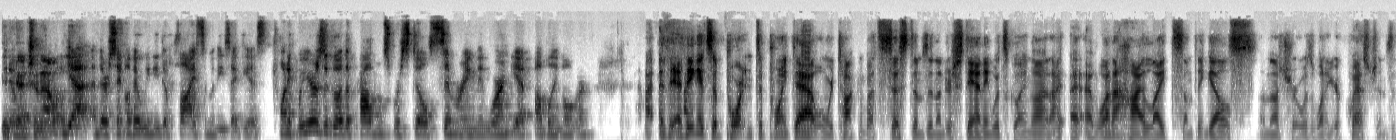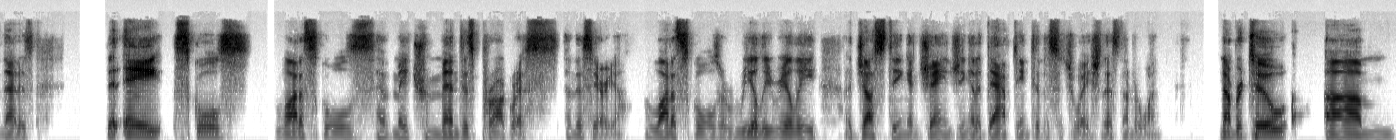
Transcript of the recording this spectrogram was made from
you intentionality. Know, yeah, and they're saying, okay, we need to apply some of these ideas. 24 years ago, the problems were still simmering; they weren't yet bubbling over. I, th- I, think it's important to point out when we're talking about systems and understanding what's going on. I, I, I want to highlight something else. I'm not sure it was one of your questions, and that is that a schools, a lot of schools have made tremendous progress in this area a lot of schools are really, really adjusting and changing and adapting to the situation. That's number one. Number two, um,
